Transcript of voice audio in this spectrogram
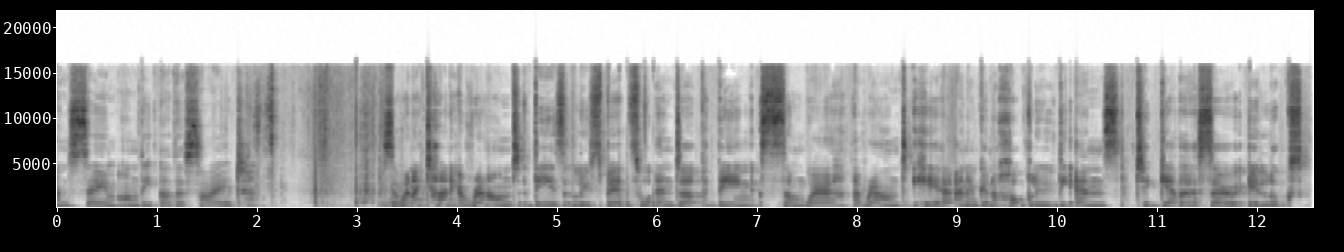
and same on the other side. So when I turn it around, these loose bits will end up being somewhere around here and I'm gonna hot glue the ends together so it looks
